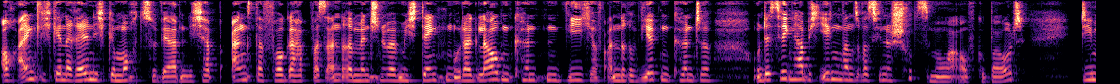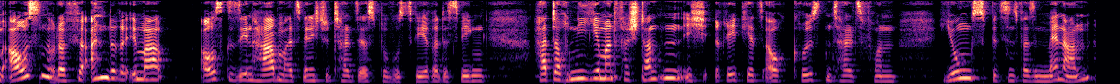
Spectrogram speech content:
auch eigentlich generell nicht gemocht zu werden. Ich habe Angst davor gehabt, was andere Menschen über mich denken oder glauben könnten, wie ich auf andere wirken könnte. Und deswegen habe ich irgendwann sowas wie eine Schutzmauer aufgebaut, die im Außen oder für andere immer ausgesehen haben, als wenn ich total selbstbewusst wäre. Deswegen hat doch nie jemand verstanden, ich rede jetzt auch größtenteils von Jungs beziehungsweise Männern,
